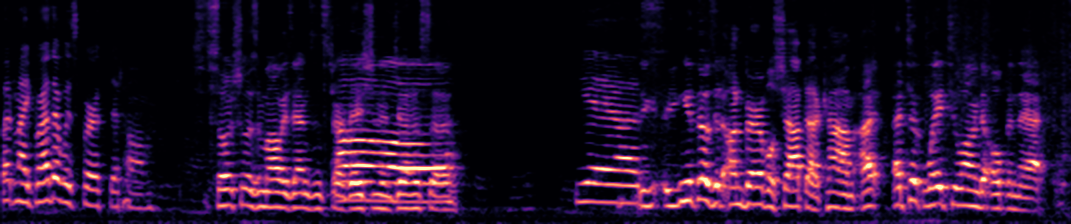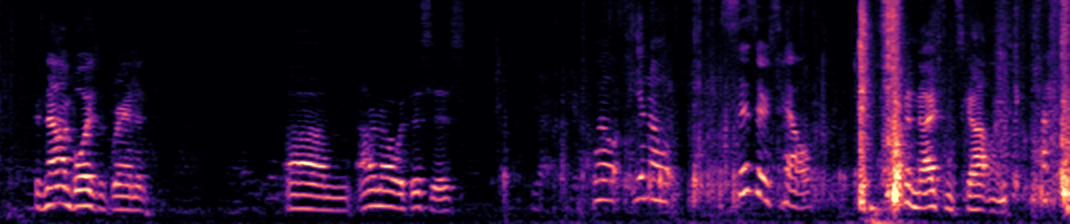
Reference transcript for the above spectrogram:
but my brother was birthed at home. Socialism always ends in starvation Oh. and genocide. Yes. You, you can get those at unbearable.shop.com. I, I took way too long to open that because now I'm boys with Brandon. Um, I don't know what this is. Well, you know, scissors help. I have a knife from Scotland.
